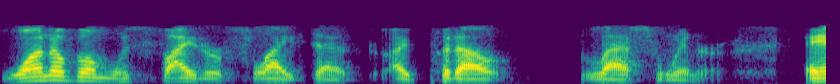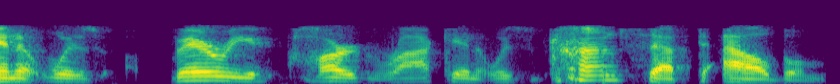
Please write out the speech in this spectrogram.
One of them was Fight or Flight that I put out last winter. And it was very hard rock and it was a concept album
